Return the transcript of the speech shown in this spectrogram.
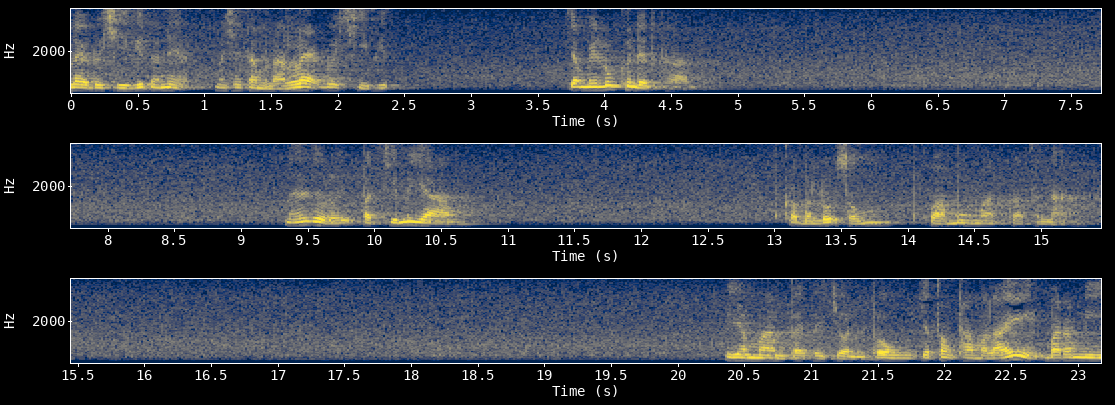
แลกด้วยชีวิตนั้นเนี่ย ไม่ใช่ธรรมดาแลกด้วยชีวิต จะไม่ลุกขึ้นเด็ดขาดในที่สุดเลยปัจฉิมยาม ก็บรรลุสมความมุ่งมั่นปรารถนาพยามารไปไปจนพระองค์จะต้องทำอะไร บารมี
